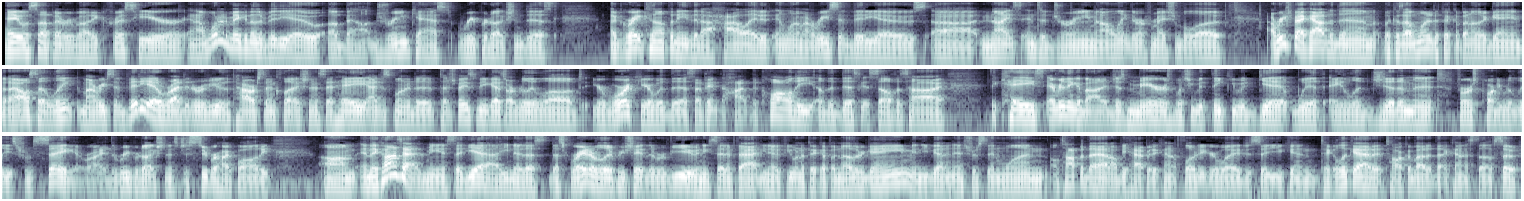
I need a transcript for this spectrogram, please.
Hey, what's up everybody? Chris here, and I wanted to make another video about Dreamcast Reproduction Disc, a great company that I highlighted in one of my recent videos, uh, Nights into Dream, and I'll link their information below. I reached back out to them because I wanted to pick up another game, but I also linked my recent video where I did a review of the Power Stone collection and said, hey, I just wanted to touch base with you guys. I really loved your work here with this. I think the, high, the quality of the disc itself is high the case, everything about it just mirrors what you would think you would get with a legitimate first party release from Sega, right? The reproduction is just super high quality. Um, and they contacted me and said, "Yeah, you know that's that's great. I really appreciate the review." And he said, "In fact, you know, if you want to pick up another game and you've got an interest in one, on top of that, I'll be happy to kind of float it your way, just so you can take a look at it, talk about it, that kind of stuff." So,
